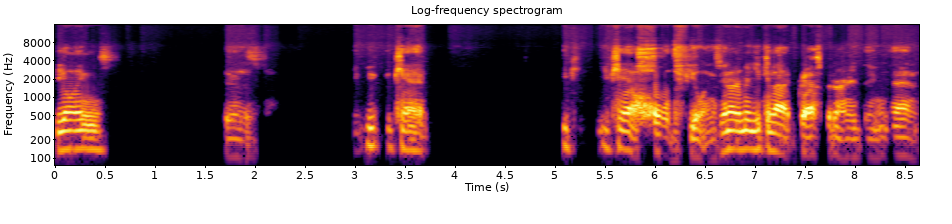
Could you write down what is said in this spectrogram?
feelings is you, you can't you, you can't hold feelings. You know what I mean? You cannot grasp it or anything. And,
